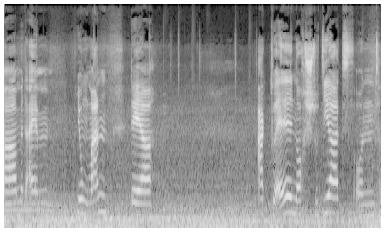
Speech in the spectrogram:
Äh, mit einem jungen Mann, der aktuell noch studiert und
